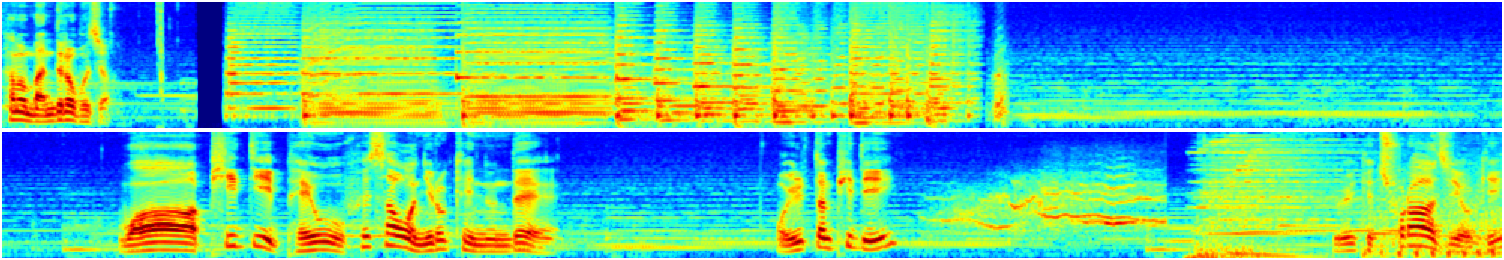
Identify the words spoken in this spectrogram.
한번 만들어 보죠. 와, PD, 배우, 회사원 이렇게 있는데 어, 일단 PD 왜 이렇게 초라하지 여기?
